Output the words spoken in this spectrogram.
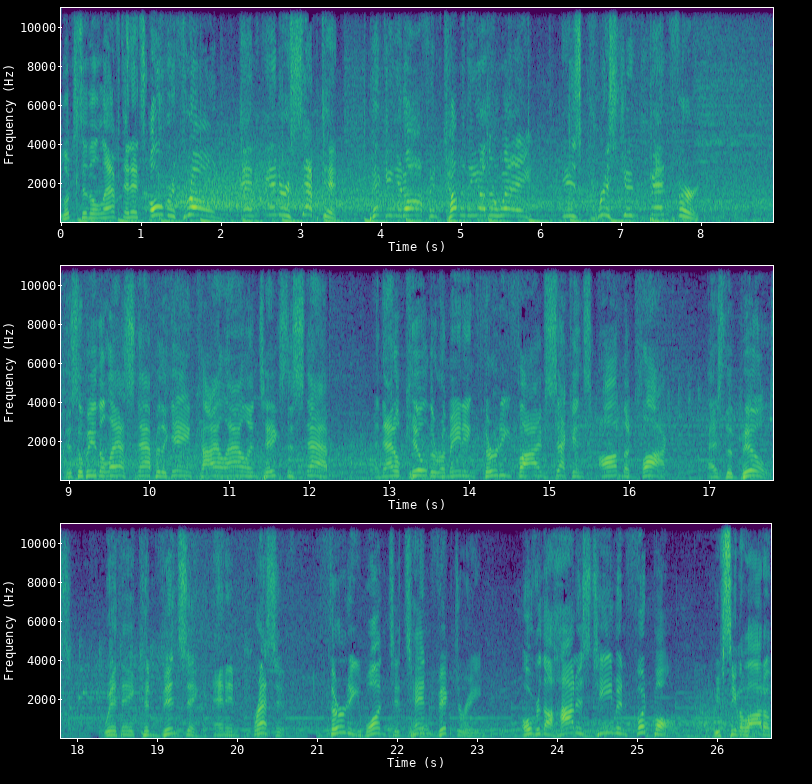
Looks to the left, and it's overthrown and intercepted. Picking it off and coming the other way is Christian Benford. This will be the last snap of the game. Kyle Allen takes the snap, and that'll kill the remaining 35 seconds on the clock as the Bills, with a convincing and impressive 31 to 10 victory over the hottest team in football. We've seen a lot of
